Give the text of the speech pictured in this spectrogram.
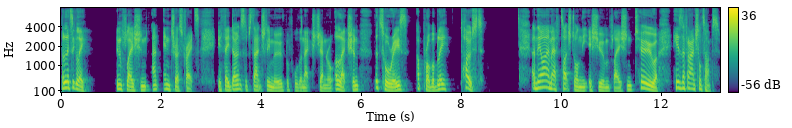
politically inflation and interest rates. If they don't substantially move before the next general election, the Tories are probably toast. And the IMF touched on the issue of inflation too. Here's the Financial Times.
